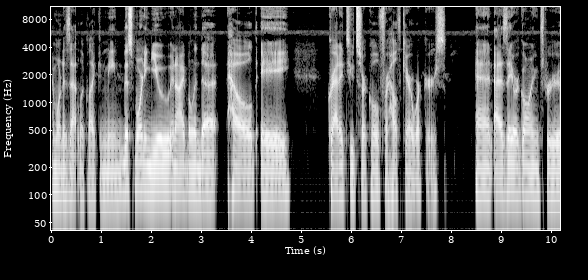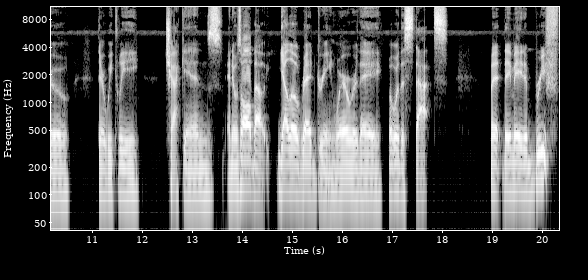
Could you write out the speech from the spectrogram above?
And what does that look like and mean? This morning, you and I, Belinda, held a gratitude circle for healthcare workers. And as they were going through their weekly check ins, and it was all about yellow, red, green. Where were they? What were the stats? But they made a brief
